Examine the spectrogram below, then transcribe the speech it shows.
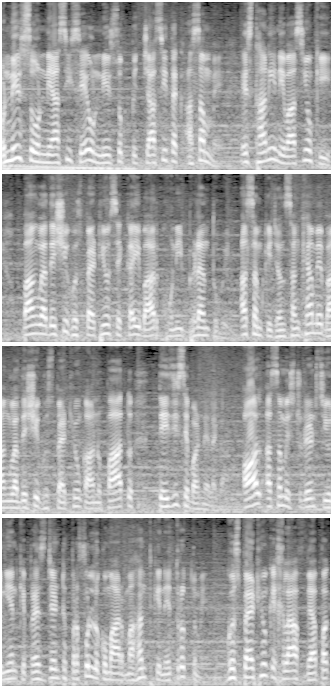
उन्नीस से उन्नीस तक असम में स्थानीय निवासियों की बांग्लादेशी घुसपैठियों से कई बार खूनी भिड़ंत हुई। असम की जनसंख्या में बांग्लादेशी घुसपैठियों का अनुपात तेज़ी से बढ़ने लगा। ऑल असम स्टूडेंट्स यूनियन के प्रेसिडेंट प्रफुल्ल कुमार महंत के नेतृत्व में घुसपैठियों के खिलाफ व्यापक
